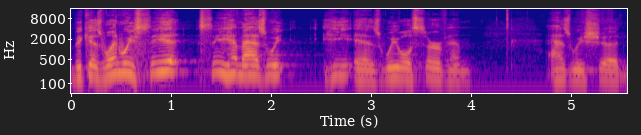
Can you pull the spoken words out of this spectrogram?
Because when we see it, see him as we, he is, we will serve him as we should.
